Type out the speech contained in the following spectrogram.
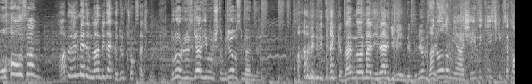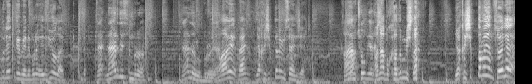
Oha Ozan! Abi ölmedim lan bir dakika dur çok saçma. Bro rüzgar gibi uçtum biliyor musun ben de? Abi bir dakika ben normal iner gibi indim biliyor musun? Lan oğlum ya şehirdeki hiç kimse kabul etmiyor beni. Bro eziyorlar. Ne- neredesin bro? Nerede bu bro ya? Abi ben yakışıklı mıyım sence? Kaan Lan- çok yakışıklı. Ana bu kadınmış lan. yakışıklı mıyım söyle.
